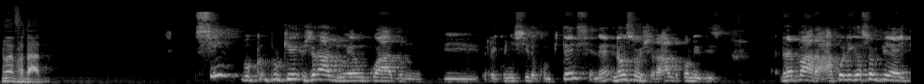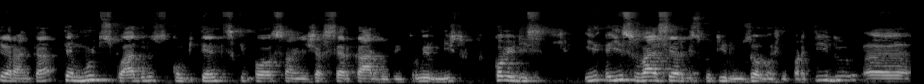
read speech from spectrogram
não é verdade? Sim, porque, porque Geraldo é um quadro de reconhecida competência, né? não só Geraldo, como eu disse. Repara, a coligação PAIT-Ranca tem muitos quadros competentes que possam exercer cargo de primeiro-ministro. Como eu disse, isso vai ser discutido nos órgãos do partido. Eh,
